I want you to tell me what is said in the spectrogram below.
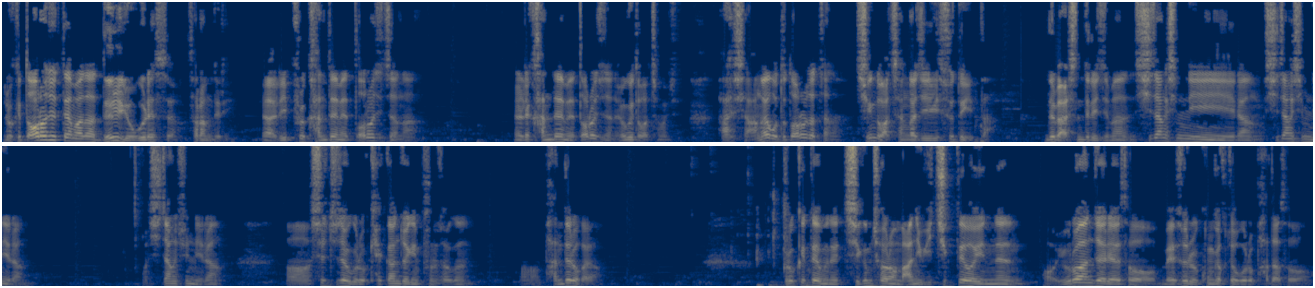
이렇게 떨어질 때마다 늘 욕을 했어요 사람들이. 야 리플 간댐에 떨어지잖아. 원래 간댐에 떨어지잖아. 여기도 마찬가지. 아씨 안 가고 또 떨어졌잖아. 지금도 마찬가지일 수도 있다. 늘 말씀드리지만 시장 심리랑 시장 심리랑 어, 시장 심리랑 어, 실질적으로 객관적인 분석은 어, 반대로 가요. 그렇기 때문에 지금처럼 많이 위축되어 있는 어, 이러한 자리에서 매수를 공격적으로 받아서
